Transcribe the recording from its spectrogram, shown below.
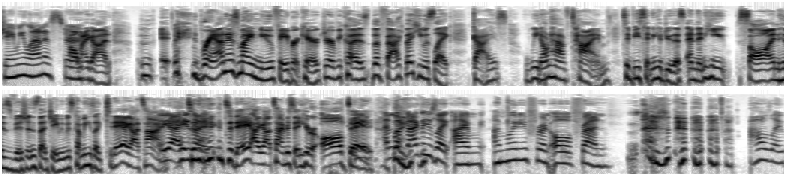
Jaime Lannister. Oh my god, Mm, Bran is my new favorite character because the fact that he was like, guys, we don't have time to be sitting here do this, and then he saw in his visions that Jamie was coming. He's like, today I got time. Yeah, he's today, like- today I got time to sit here all day. And the fact that he's like, "I'm I'm waiting for an old friend," I was like,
